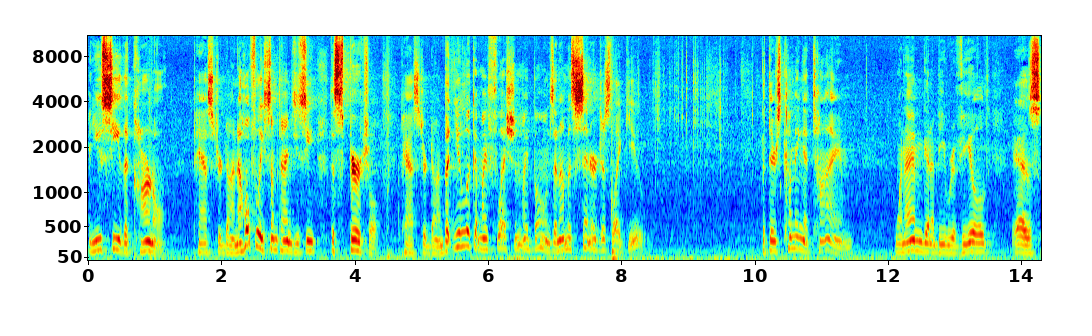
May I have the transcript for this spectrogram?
and you see the carnal Pastor Don. Now, hopefully, sometimes you see the spiritual Pastor Don, but you look at my flesh and my bones, and I'm a sinner just like you. But there's coming a time when I'm going to be revealed as,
